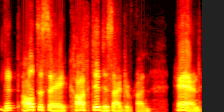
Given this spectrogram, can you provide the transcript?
the, all to say, Koth did decide to run. And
